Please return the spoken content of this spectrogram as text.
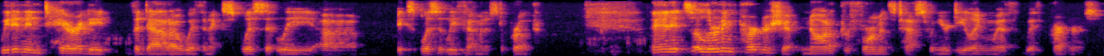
we didn't interrogate the data with an explicitly uh, explicitly feminist approach. And it's a learning partnership, not a performance test when you're dealing with with partners.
